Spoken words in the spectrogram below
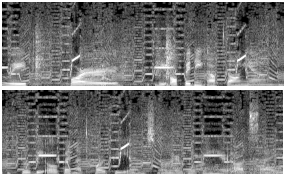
Wait for the opening of Tong Yang. It will be open at 4 p.m. So we're waiting here outside.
